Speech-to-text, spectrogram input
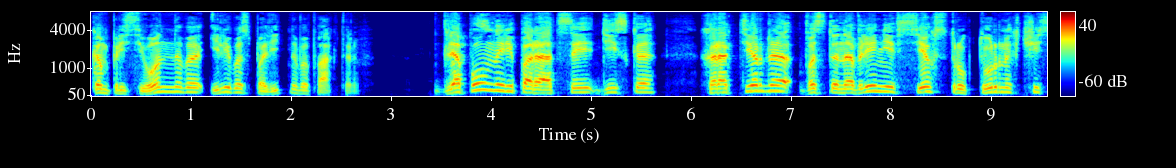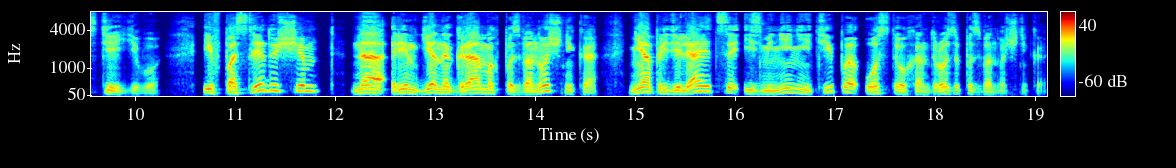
компрессионного или воспалительного факторов. Для полной репарации диска характерно восстановление всех структурных частей его, и в последующем на рентгенограммах позвоночника не определяется изменение типа остеохондроза позвоночника.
